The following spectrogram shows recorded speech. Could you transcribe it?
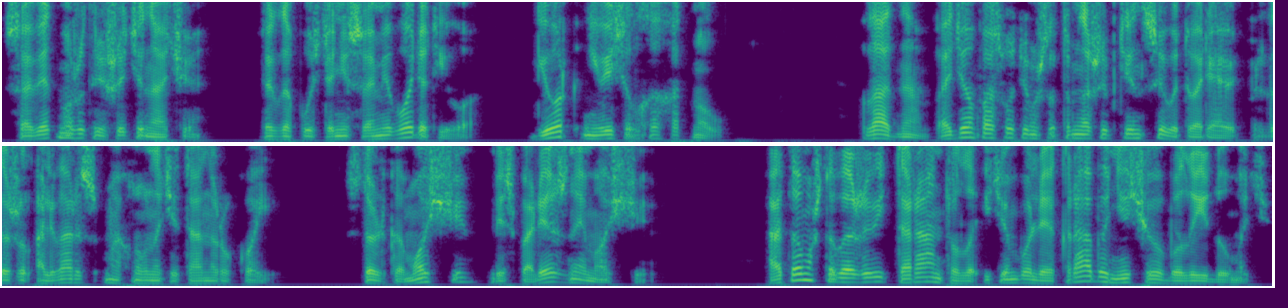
Совет может решить иначе. Тогда пусть они сами водят его. Георг невесело хохотнул. «Ладно, пойдем посмотрим, что там наши птенцы вытворяют», — предложил Альварес, махнув на Титана рукой. «Столько мощи, бесполезной мощи». О том, чтобы оживить тарантула и тем более краба, нечего было и думать.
